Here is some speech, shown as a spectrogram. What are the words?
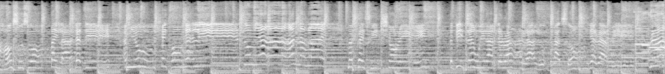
အဟောင်းဆူဆူတိုက်လာတတ်သည်အမျိုးရှိတ်ခေါ်ငယ်လေးသူများနောက်လိုက်မဖိတ်စီရှောင်းရီတတိတန်ဝေကတရရာလို့လှဆုံးကြရပေရာ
